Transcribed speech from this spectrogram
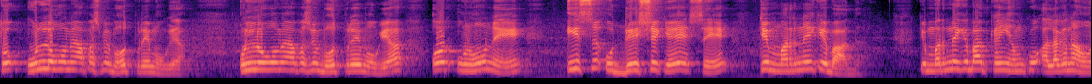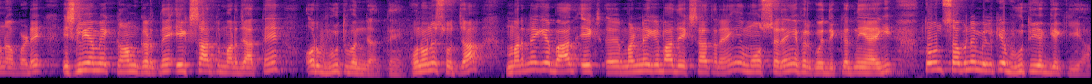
तो उन लोगों में आपस में बहुत प्रेम हो गया। उन लोगों में आपस में बहुत प्रेम हो गया और उन्होंने इस उद्देश्य के से कि मरने के बाद कि मरने के बाद कहीं हमको अलग ना होना पड़े, इसलिए हम एक काम करते हैं, एक साथ मर जाते हैं और भूत बन जाते हैं। उन्होंने सोचा, मरने के बाद एक मरने के बाद एक साथ रहेंगे, मौत से रहेंगे, फिर कोई दिक्कत नहीं आएगी। तो उन सबने मिलकर भूत यज्ञ किया।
